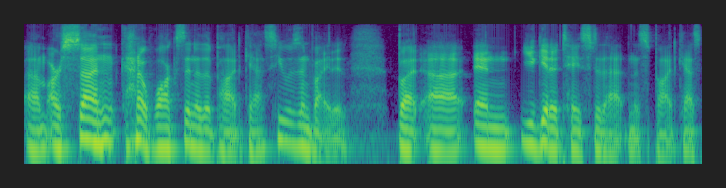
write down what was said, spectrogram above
Um, our son kind of walks into the podcast. He was invited, but uh, and you get a taste of that in this podcast.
